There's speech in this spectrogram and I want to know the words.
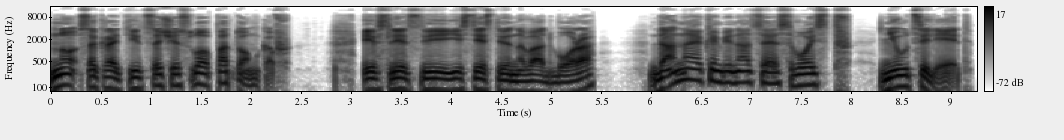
но сократится число потомков. И вследствие естественного отбора данная комбинация свойств не уцелеет.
